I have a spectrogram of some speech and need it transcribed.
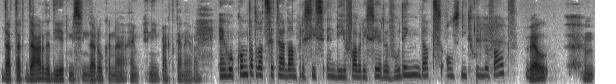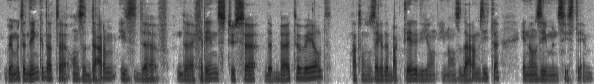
dat er daar de dieet misschien daar ook een, een, een, impact kan hebben. En hoe komt dat? Wat zit daar dan precies in die gefabriceerde voeding dat ons niet goed bevalt? Wel, um, we moeten denken dat uh, onze darm is de, de grens tussen de buitenwereld, laten we zeggen de bacteriën die on, in onze darm zitten, en ons immuunsysteem.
